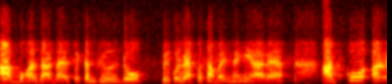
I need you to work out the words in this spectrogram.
आप बहुत ज़्यादा ऐसे कंफ्यूज हो, बिल्कुल भी आपको समझ नहीं आ रहा है। आपको और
